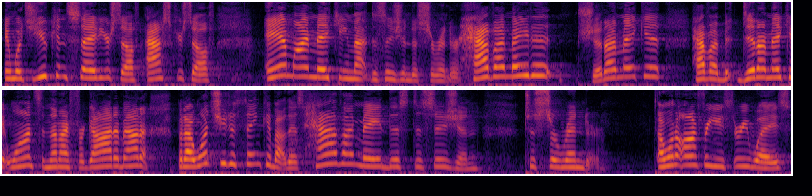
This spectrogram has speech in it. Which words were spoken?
in which you can say to yourself, ask yourself, am I making that decision to surrender? Have I made it? Should I make it? Have I did I make it once and then I forgot about it? But I want you to think about this. Have I made this decision to surrender? I want to offer you three ways,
